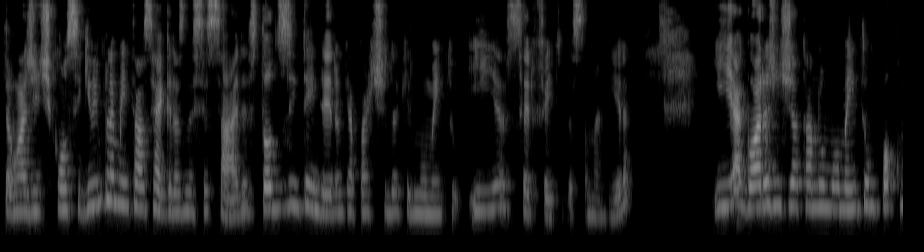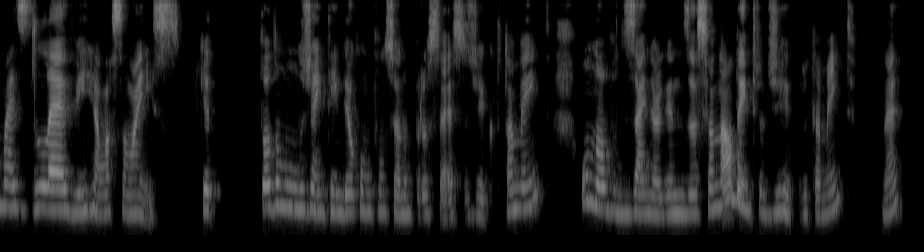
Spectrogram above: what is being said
Então, a gente conseguiu implementar as regras necessárias, todos entenderam que a partir daquele momento ia ser feito dessa maneira, e agora a gente já está num momento um pouco mais leve em relação a isso. Porque todo mundo já entendeu como funciona o processo de recrutamento, um novo design organizacional dentro de recrutamento, né?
